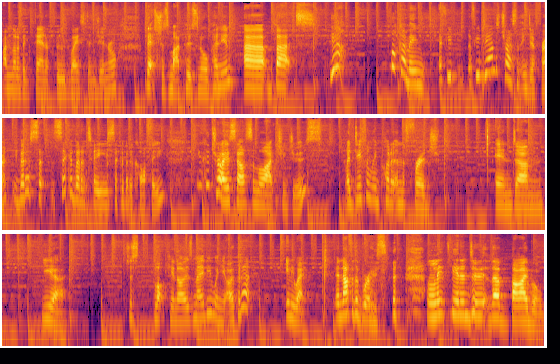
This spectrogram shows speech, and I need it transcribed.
am not a big fan of food waste in general. That's just my personal opinion. Uh, but look, I mean, if you if you're down to try something different, you better sick a bit of tea, sick a bit of coffee. You could try yourself some lychee juice. I definitely put it in the fridge, and um, yeah, just block your nose maybe when you open it. Anyway, enough of the brews. Let's get into the Bible.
